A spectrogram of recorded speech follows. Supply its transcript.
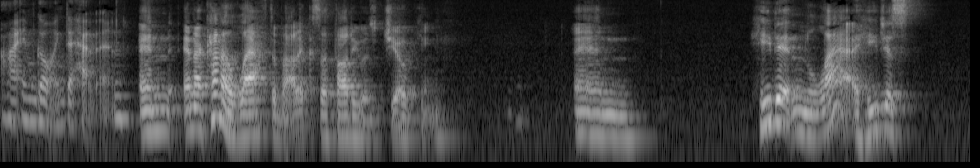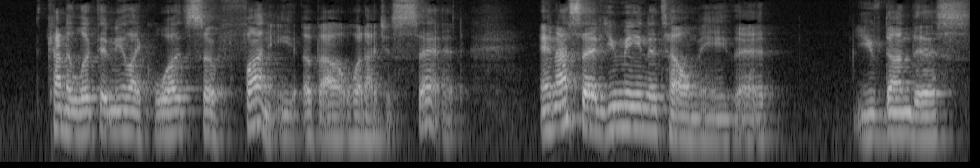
I am going to heaven. And and I kind of laughed about it cuz I thought he was joking. And he didn't laugh. He just kind of looked at me like, What's so funny about what I just said? And I said, You mean to tell me that you've done this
